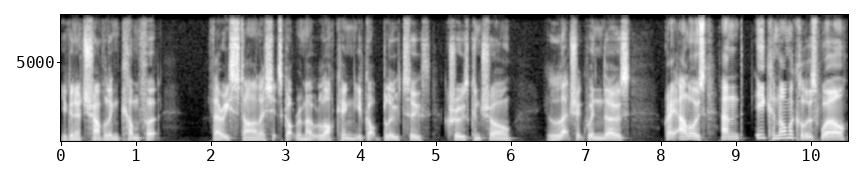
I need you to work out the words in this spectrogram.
you're going to travel in comfort. Very stylish. It's got remote locking, you've got Bluetooth, cruise control, electric windows, great alloys, and economical as well,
